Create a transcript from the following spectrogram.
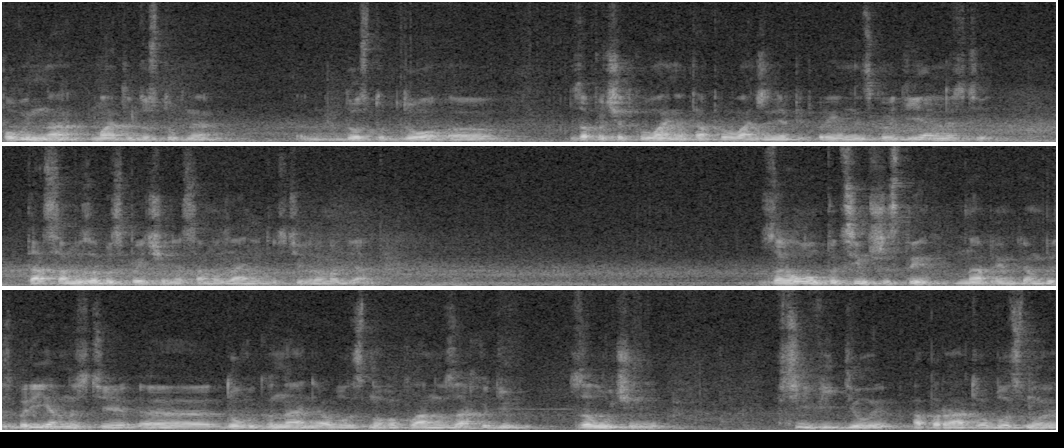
повинна мати доступне доступ до е, започаткування та провадження підприємницької діяльності та самозабезпечення самозайнятості громадян. Загалом по цим шести напрямкам безбар'єрності е, до виконання обласного плану заходів залучені всі відділи апарату обласної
